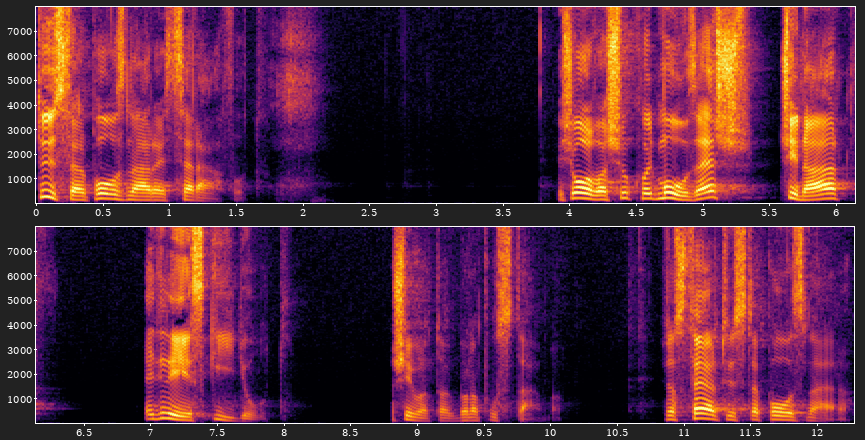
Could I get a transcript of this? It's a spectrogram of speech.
Tűz fel póznára egy szeráfot. És olvassuk, hogy Mózes csinált egy rész kígyót sivatagban, a pusztában. És azt feltűzte póznára.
